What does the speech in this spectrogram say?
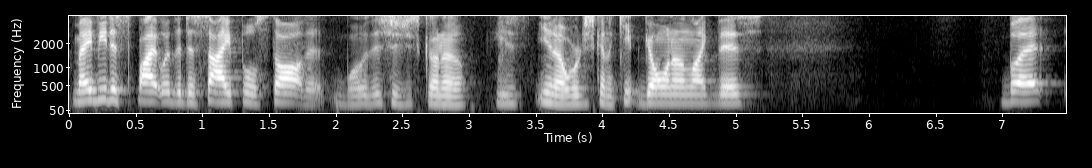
Maybe despite what the disciples thought that, well, this is just going to, he's, you know, we're just going to keep going on like this. But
